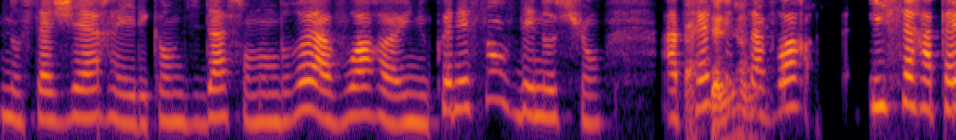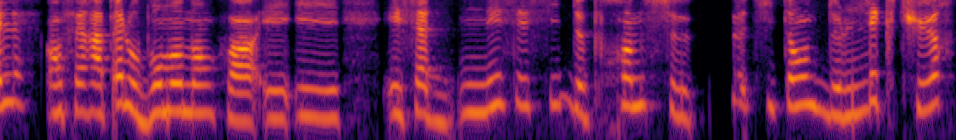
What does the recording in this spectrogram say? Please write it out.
nos stagiaires et les candidats sont nombreux à avoir, heu, une connaissance des notions. Bah, Après, c'est savoir y faire appel, en faire appel au bon moment, quoi et et et ça nécessite de prendre ce petit temps de lecture,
